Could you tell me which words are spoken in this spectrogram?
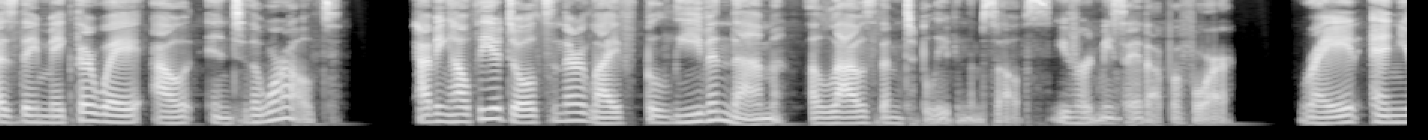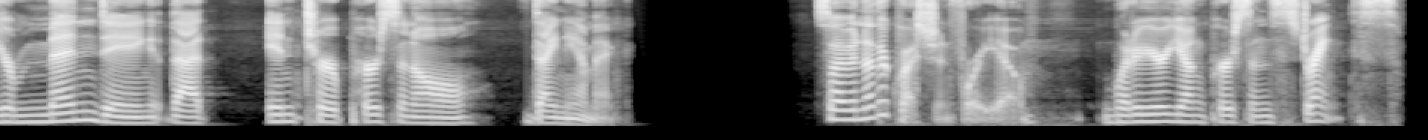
as they make their way out into the world. Having healthy adults in their life believe in them allows them to believe in themselves. You've heard me say that before, right? And you're mending that interpersonal dynamic. So I have another question for you. What are your young person's strengths?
